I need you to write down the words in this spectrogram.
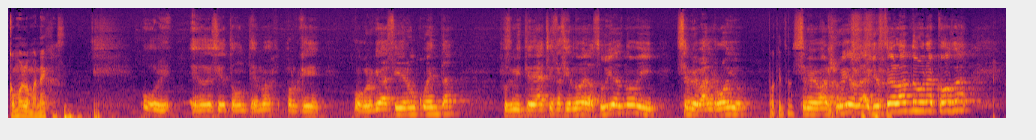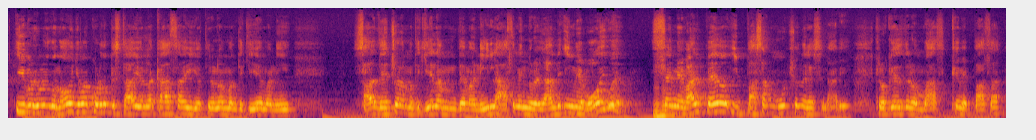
¿Cómo lo manejas? Uy, eso sido todo un tema, porque como creo que ya se dieron cuenta, pues mi TDAH está haciendo de las suyas, ¿no? Y se me va el rollo. Poquito. Se me va el rollo. O sea, yo estoy hablando de una cosa y por ejemplo digo, no, yo me acuerdo que estaba yo en la casa y yo tenía una mantequilla de maní. ¿Sabes? De hecho, la mantequilla de, la- de maní la hacen en Groenlandia y me voy, güey. Se me va el pedo y pasa mucho en el escenario. Creo que es de lo más que me pasa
